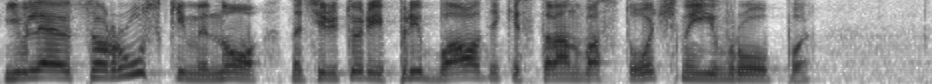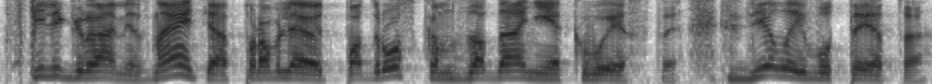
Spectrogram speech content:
являются русскими, но на территории Прибалтики, стран Восточной Европы. В Телеграме, знаете, отправляют подросткам задания, квесты. Сделай вот это,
